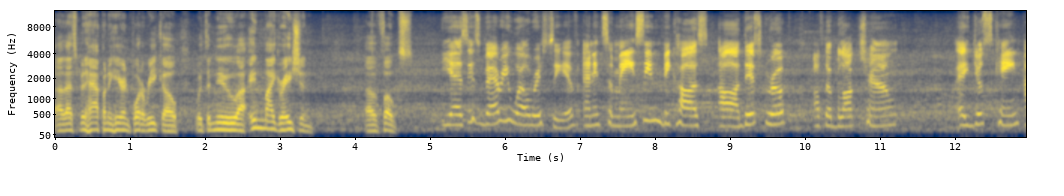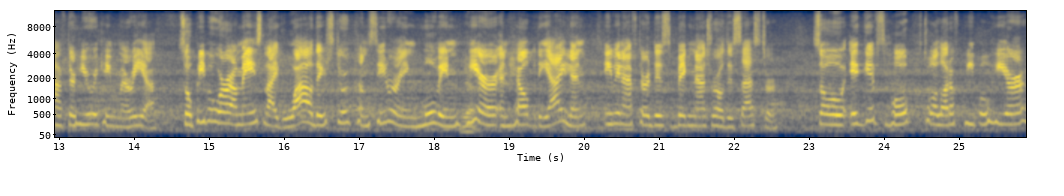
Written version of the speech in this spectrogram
uh, that's been happening here in Puerto Rico with the new uh, in-migration of folks? Yes, it's very well received, and it's amazing because uh, this group of the blockchain it just came after Hurricane Maria. So people were amazed, like, wow, they're still considering moving Yeah. here and help the island even after this big natural disaster. So it gives hope to a lot of people here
